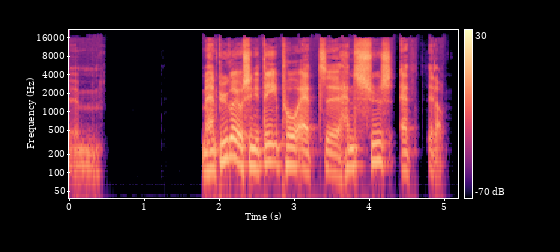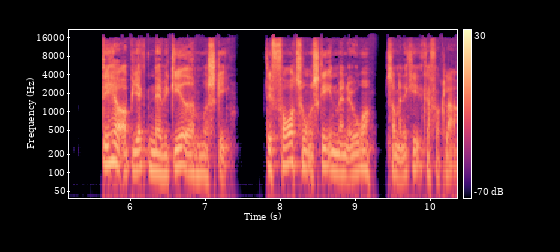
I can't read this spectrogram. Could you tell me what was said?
Øhm. Men han bygger jo sin idé på, at øh, han synes, at eller, det her objekt navigerede måske. Det foretog måske en manøvre, som man ikke helt kan forklare.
